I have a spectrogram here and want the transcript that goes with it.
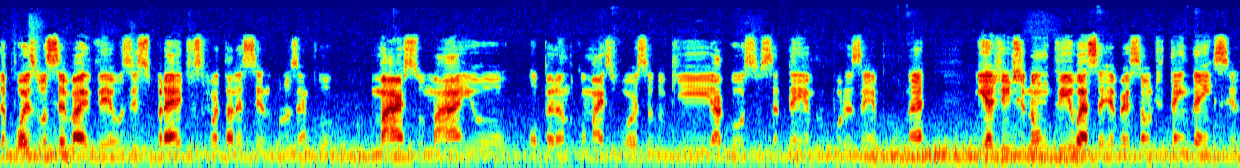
depois você vai ver os spreads fortalecendo, por exemplo, março, maio operando com mais força do que agosto, setembro, por exemplo, né? E a gente não viu essa reversão de tendência.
